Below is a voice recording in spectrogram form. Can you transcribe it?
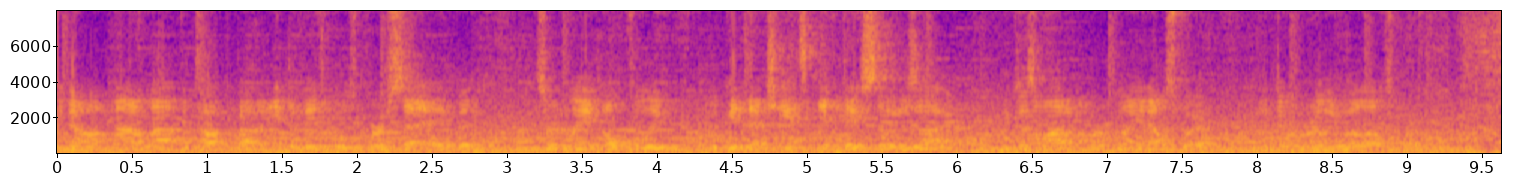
you know, I'm not allowed to talk about individuals per se, but certainly, hopefully, we'll get that chance if they so desire, because a lot of them are playing elsewhere and doing really well elsewhere.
